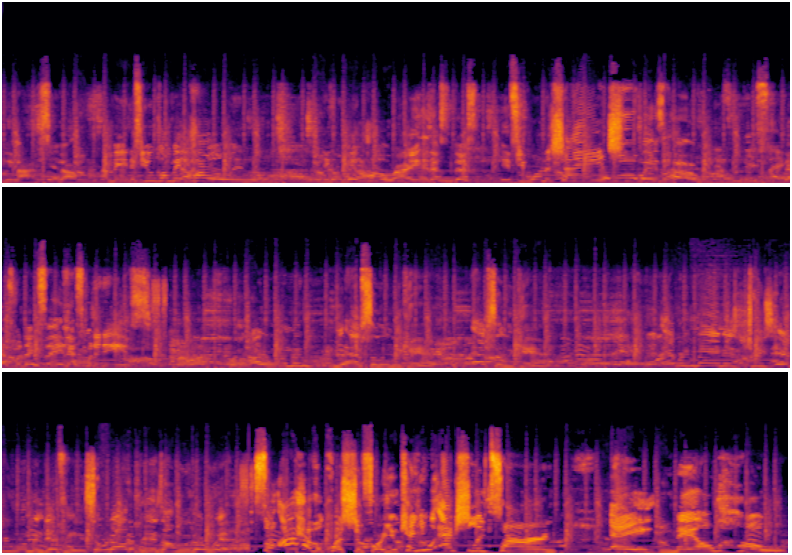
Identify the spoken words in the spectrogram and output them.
Probably not. No. I mean, if you're gonna be a hoe, and You're gonna be a hoe, right? And that's that's if you want to change, always a hoe. That's what they say, and that's what it is. For the right woman, you absolutely can. Absolutely can. Every man is treats every woman differently, so it all depends on who they're with. So I have a question for you. Can you actually turn a male hoe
